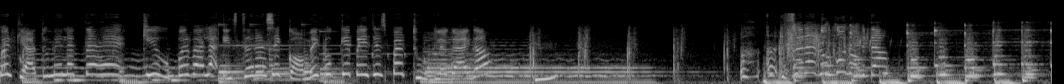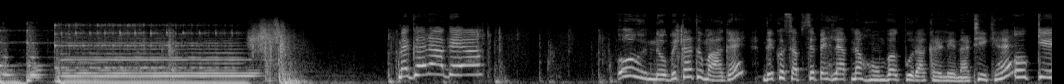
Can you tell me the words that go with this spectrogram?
पर क्या तुम्हें लगता है कि ऊपर वाला इस तरह से कॉमिक बुक के पेजेस पर थूक लगाएगा? हम्म? जरा रुको नोबिता मैं घर आ गया। ओह नोबिता तुम आ गए? देखो सबसे पहले अपना होमवर्क पूरा कर लेना ठीक है? ओके।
